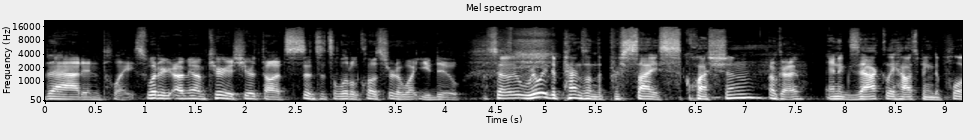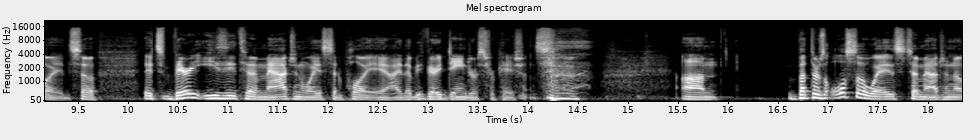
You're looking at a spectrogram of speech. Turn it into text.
that in place. What are I mean? I'm curious your thoughts since it's a little closer to what you do. So it really depends on the precise question Okay. and exactly how it's being deployed. So it's very easy to imagine ways to deploy AI that would be very dangerous for patients. um, but there's also ways to imagine, uh,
